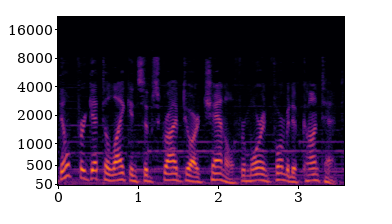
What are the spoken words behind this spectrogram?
Don't forget to like and subscribe to our channel for more informative content.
